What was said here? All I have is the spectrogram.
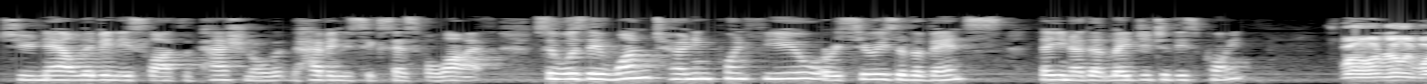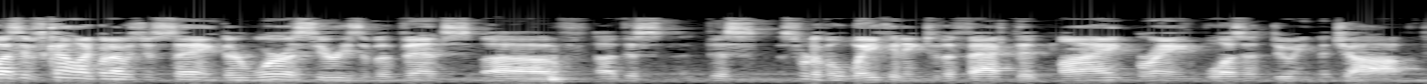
to now living this life of passion or having a successful life. So was there one turning point for you or a series of events that, you know, that led you to this point? Well, it really was. It was kind of like what I was just saying. There were a series of events of uh, this this sort of awakening to the fact that my brain wasn't doing the job,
